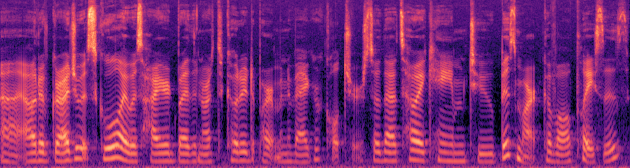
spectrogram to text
uh, out of graduate school, I was hired by the North Dakota Department of Agriculture. So that's how I came to Bismarck, of all places.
